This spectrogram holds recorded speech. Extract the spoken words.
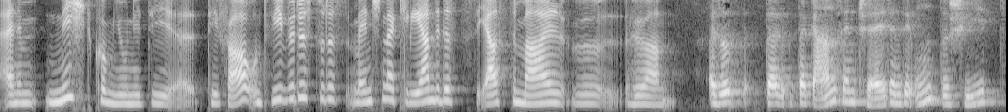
einem Nicht-Community-TV und wie würdest du das Menschen erklären, die das das erste Mal äh, hören? Also der, der ganz entscheidende Unterschied,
